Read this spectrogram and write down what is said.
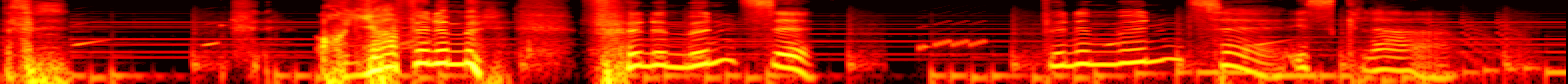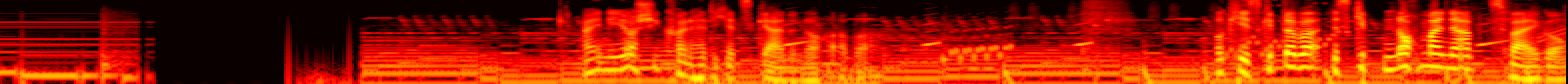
das, Ach ja, für eine, Mün für eine Münze. Für eine Münze, ist klar. Eine Yoshi-Coin hätte ich jetzt gerne noch, aber... Okay, es gibt aber, es gibt nochmal eine Abzweigung.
